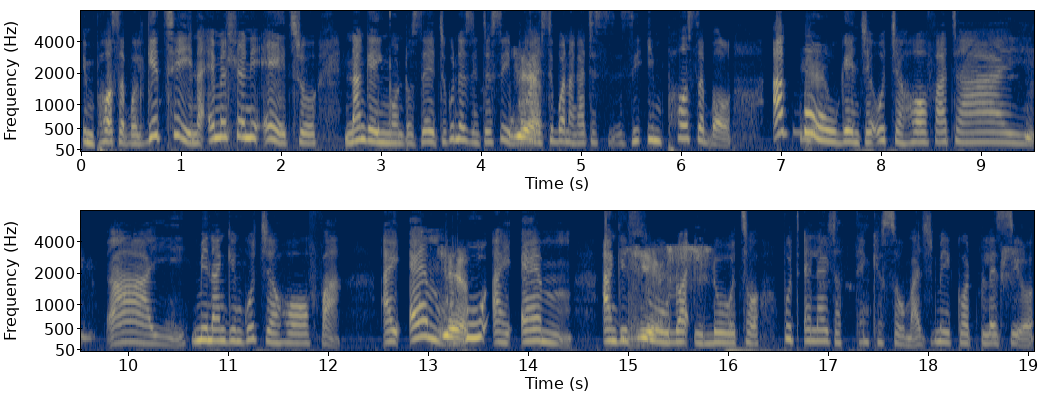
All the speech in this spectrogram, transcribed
impossible kithina emehlweni ethu nangeyinqondo zethu kunezinto esizibuka Yeah. sibona ngathi zi impossible akubuke nje uJehova athi hayi hayi mina nginguJehova I am Yeah. who I am angihlulwa Yes. ilutho. But Elijah thank you so much. May God bless you.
